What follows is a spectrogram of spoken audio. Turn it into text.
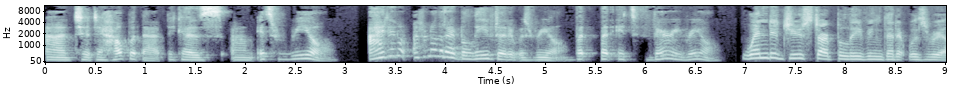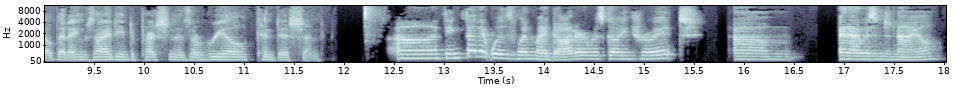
uh, to to help with that because um, it's real. I don't I don't know that I believed that it was real, but but it's very real. When did you start believing that it was real? That anxiety and depression is a real condition? Uh, I think that it was when my daughter was going through it, um, and I was in denial,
